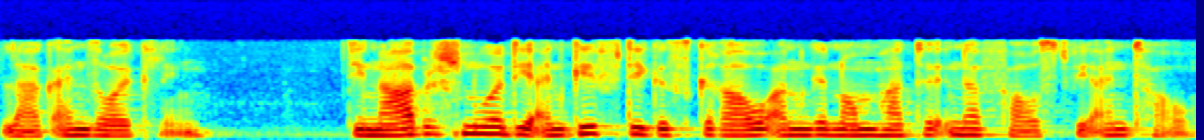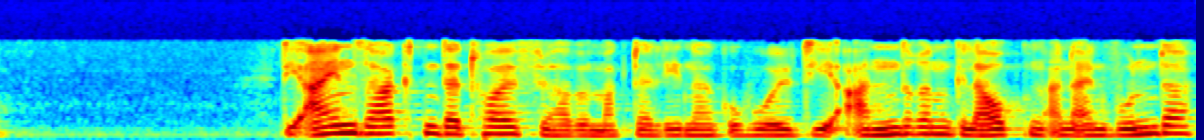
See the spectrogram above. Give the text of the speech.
lag ein Säugling. Die Nabelschnur, die ein giftiges Grau angenommen hatte, in der Faust wie ein Tau. Die einen sagten, der Teufel habe Magdalena geholt, die anderen glaubten an ein Wunder,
